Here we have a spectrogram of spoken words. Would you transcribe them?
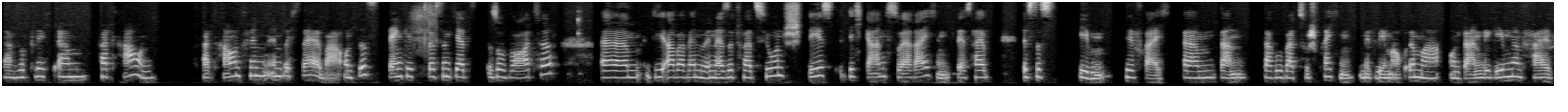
da wirklich ähm, Vertrauen, Vertrauen finden in sich selber. Und das denke ich, das sind jetzt so Worte, ähm, die aber, wenn du in der Situation stehst, dich gar nicht so erreichen. Deshalb ist es eben hilfreich, ähm, dann darüber zu sprechen, mit wem auch immer und dann gegebenenfalls.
